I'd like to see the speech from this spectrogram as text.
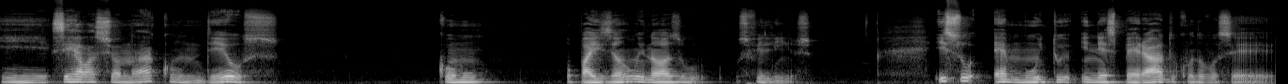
E se relacionar com Deus como o paizão e nós o, os filhinhos. Isso é muito inesperado quando você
